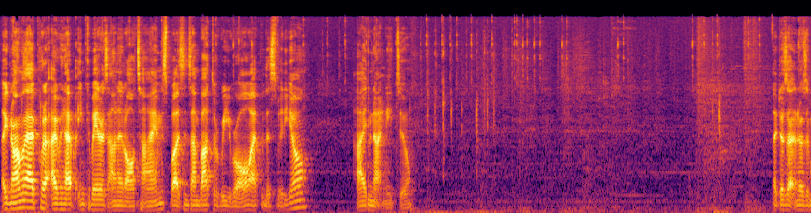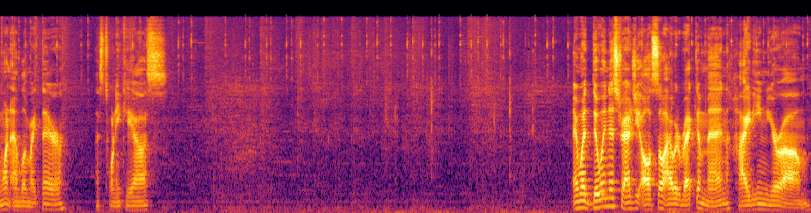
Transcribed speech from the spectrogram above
Like normally I put I would have incubators on at all times, but since I'm about to re-roll after this video, I do not need to. Like there's a, there's one emblem right there. That's 20 chaos. And with doing this strategy also, I would recommend hiding your um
